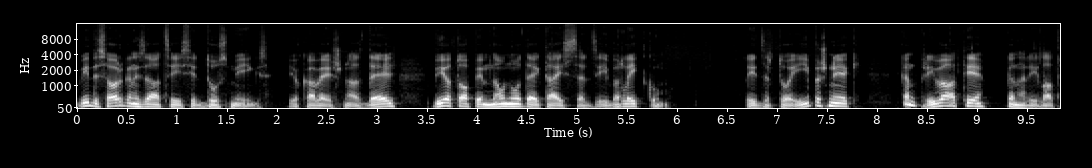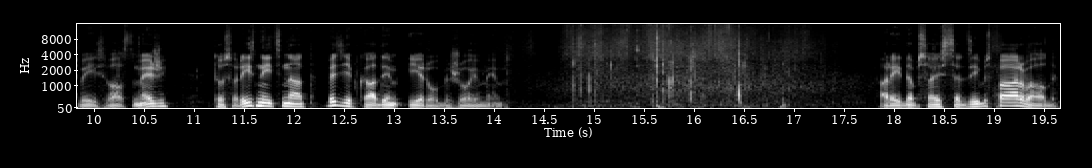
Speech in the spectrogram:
Vides organizācijas ir dusmīgas, jo kavēšanās dēļ biotopiem nav noteikta aizsardzība ar likumu. Līdz ar to īpašnieki, gan privātie, gan arī Latvijas valsts meži, tos var iznīcināt bez jebkādiem ierobežojumiem. Arī dabas aizsardzības pārvalde,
